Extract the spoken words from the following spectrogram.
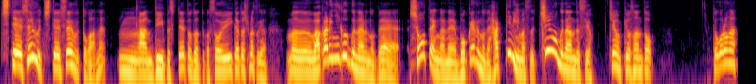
地底政府、地底政府とかね、うん、あの、ディープステートだとかそういう言い方しますけど、まあ、わかりにくくなるので、焦点がね、ボケるので、はっきり言います。中国なんですよ。中国共産党。ところが、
